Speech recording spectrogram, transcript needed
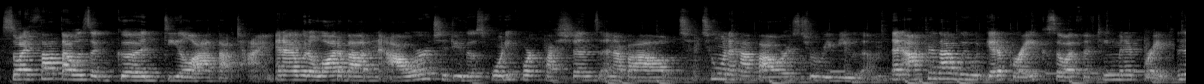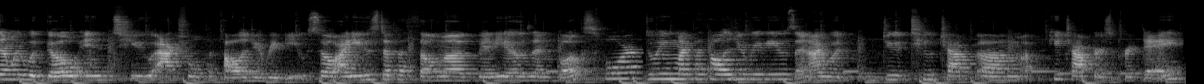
So I thought that was a good deal at that time. And I would allot about an hour to do those 44 questions and about two and a half hours to review them. Then after that, we would get a break, so a 15 minute break, and then we would go into actual pathology review. So I used a Pathoma videos and books for doing my pathology reviews, and I would do two chap um, a few chapters per day.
